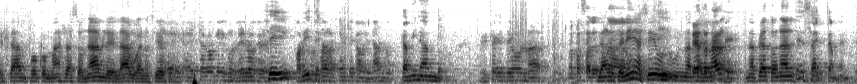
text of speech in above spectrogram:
está un poco más razonable el agua, ¿no es cierto? Ahí, ahí está lo que dijo Lelo, que Sí, para viste. cruzar a la gente caminando. Caminando. Viste que tengo una... Una pasarela. Una- tenía así un- Sí. una Peatonal. Una peatonal. Exactamente,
